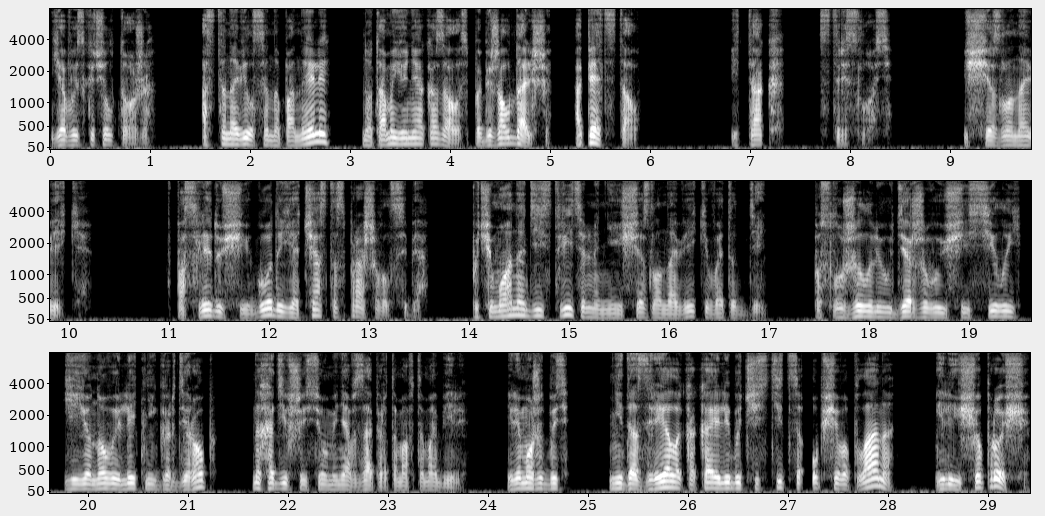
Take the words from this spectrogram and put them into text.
Я выскочил тоже. Остановился на панели, но там ее не оказалось. Побежал дальше. Опять стал. И так стряслось. Исчезла навеки. В последующие годы я часто спрашивал себя, почему она действительно не исчезла навеки в этот день? Послужил ли удерживающей силой ее новый летний гардероб, находившийся у меня в запертом автомобиле? Или, может быть, не дозрела какая-либо частица общего плана, или еще проще.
